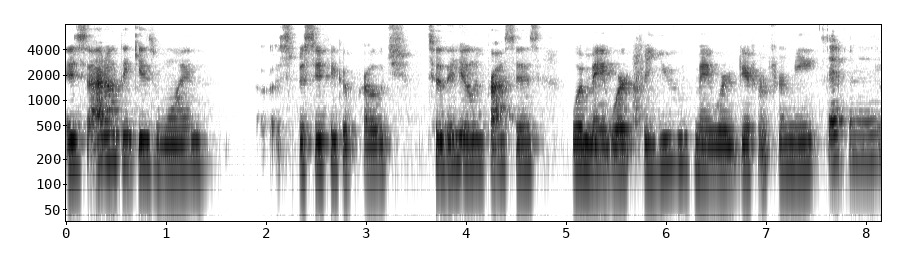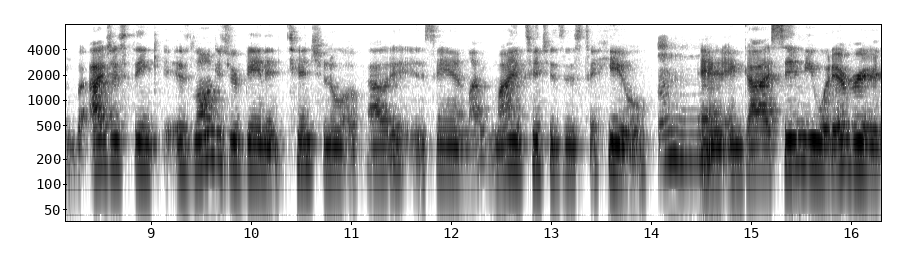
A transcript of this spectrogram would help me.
It's I don't think it's one uh, specific approach to the healing process. What may work for you may work different for me. Definitely. But I just think as long as you're being intentional about it and saying like my intentions is to heal Mm-hmm. and and God send me whatever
